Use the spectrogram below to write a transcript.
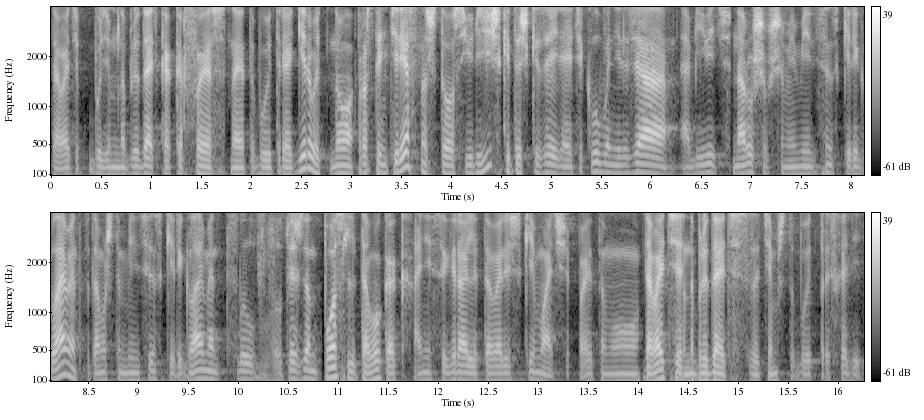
Давайте будем наблюдать, как РФС на это будет реагировать. Но просто интересно, что с юридической точки зрения эти клубы нельзя объявить нарушившими медицинский регламент, потому что медицинский регламент был утвержден после того, как они сыграли товарищеские матчи. Поэтому давайте наблюдать за тем, что будет происходить.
